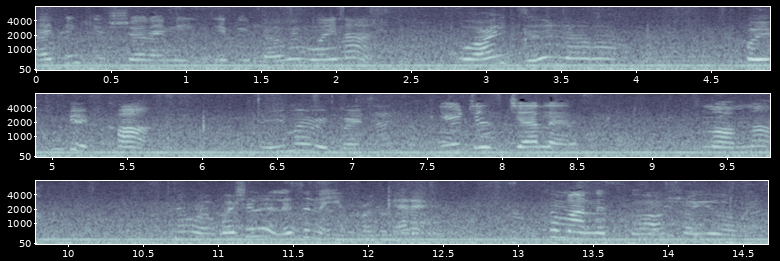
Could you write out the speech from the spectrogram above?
I think you should. I mean, if you love him, why not? Well, I do love him. But you can get caught. You might regret it. You're just jealous. No, I'm not. No, why should I listen to you? Forget it. Come on, let's go. I'll show you the way.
